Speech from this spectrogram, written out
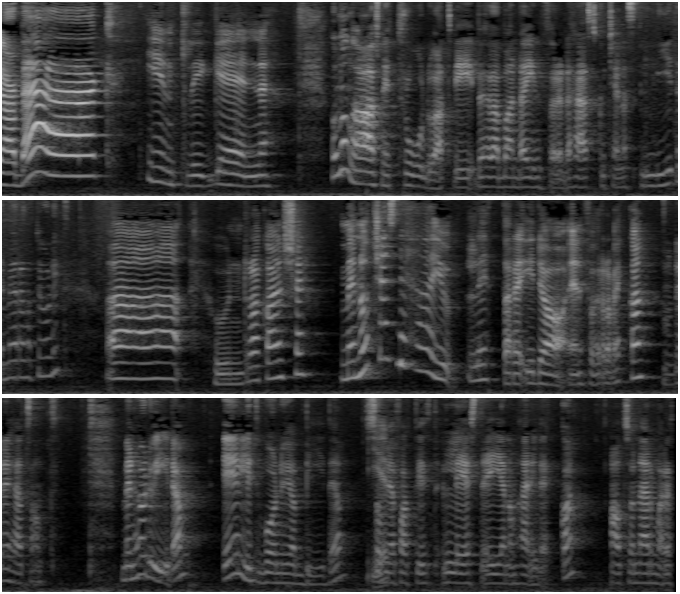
We are back! Äntligen! Hur många avsnitt tror du att vi behöver banda in för att det här skulle kännas lite mer naturligt? Uh, hundra kanske. Men nu känns det här ju lättare idag än förra veckan. Det är helt sant. Men hör du Ida, enligt vår nya bibel, som Yep. jag faktiskt läste igenom här i veckan, alltså närmare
